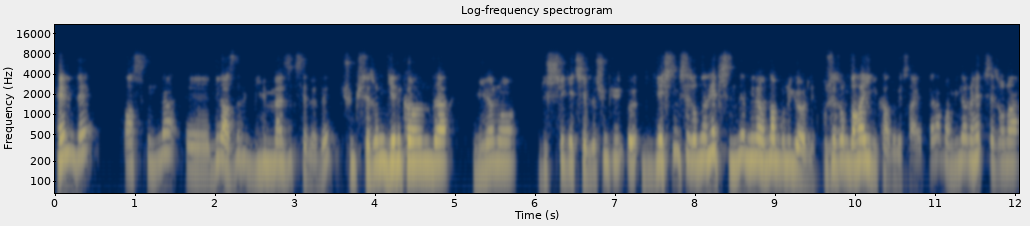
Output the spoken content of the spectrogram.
hem de aslında e, biraz da bir bilinmezlik sebebi. Çünkü sezonun geri kalanında Milano düşüşe geçebilir. Çünkü geçtiğimiz sezonların hepsinde Milano'dan bunu gördük. Bu sezon daha iyi bir kadroya sahipler ama Milano hep sezona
